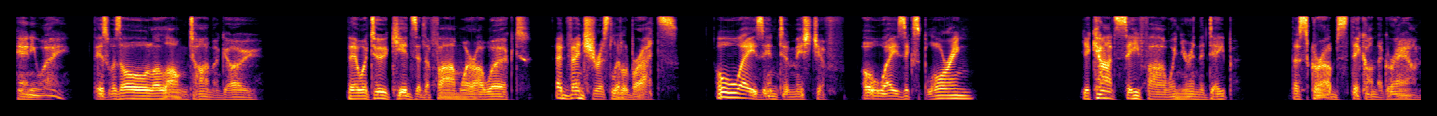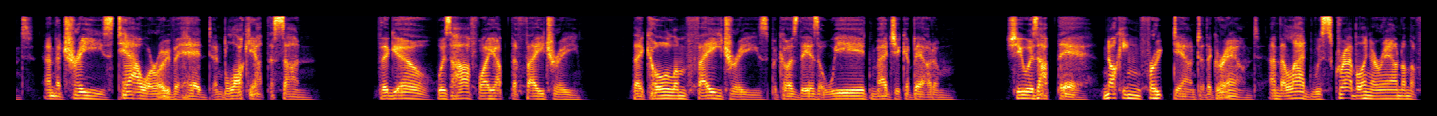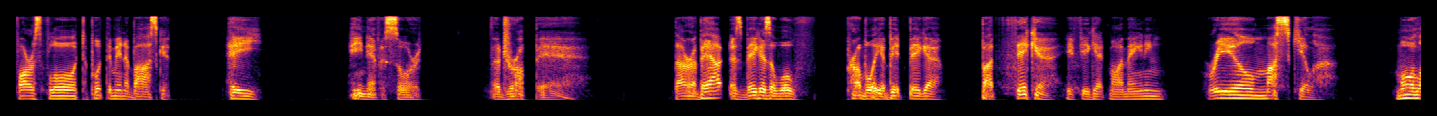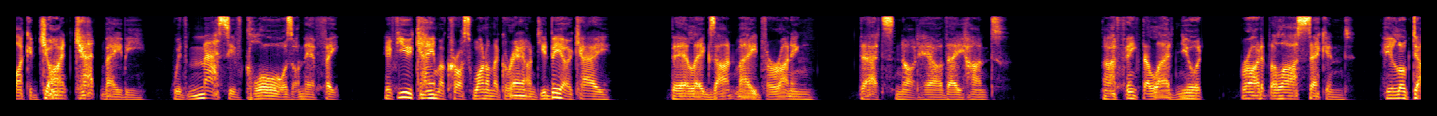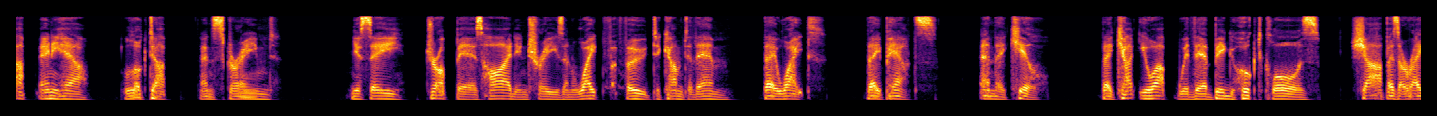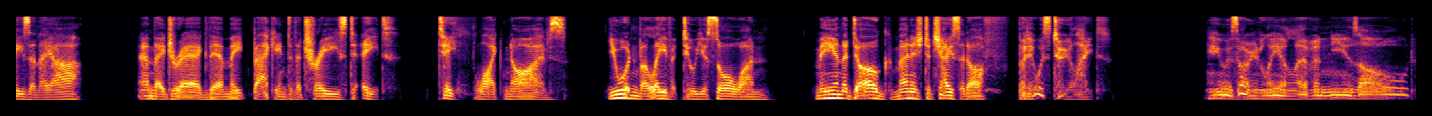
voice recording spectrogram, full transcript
Anyway, this was all a long time ago. There were two kids at the farm where I worked, adventurous little brats, always into mischief, always exploring. You can't see far when you're in the deep. The scrub's thick on the ground, and the trees tower overhead and block out the sun. The girl was halfway up the fay tree. They call 'em fay trees because there's a weird magic about 'em. She was up there, knocking fruit down to the ground, and the lad was scrabbling around on the forest floor to put them in a basket. He. he never saw it. The drop bear. They're about as big as a wolf, probably a bit bigger, but thicker, if you get my meaning. Real muscular. More like a giant cat, maybe, with massive claws on their feet. If you came across one on the ground, you'd be okay. Their legs aren't made for running. That's not how they hunt. I think the lad knew it right at the last second. He looked up, anyhow, looked up and screamed. You see, drop bears hide in trees and wait for food to come to them. They wait, they pounce, and they kill. They cut you up with their big hooked claws, sharp as a razor they are, and they drag their meat back into the trees to eat, teeth like knives. You wouldn't believe it till you saw one. Me and the dog managed to chase it off, but it was too late. He was only 11 years old.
